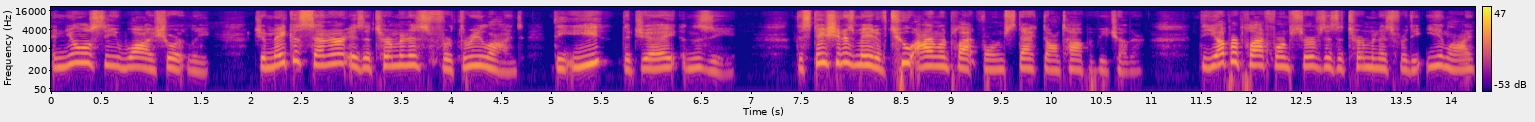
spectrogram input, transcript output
and you will see why shortly. Jamaica Center is a terminus for three lines the E, the J, and the Z. The station is made of two island platforms stacked on top of each other. The upper platform serves as a terminus for the E line,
